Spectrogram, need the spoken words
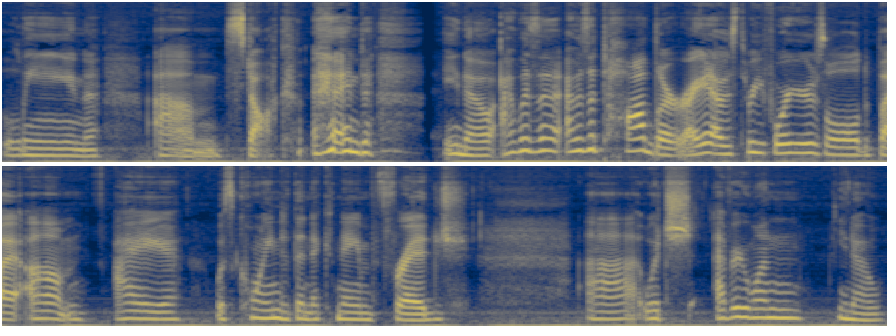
lean um, stock. And you know, I was a I was a toddler, right? I was three, four years old, but um, I was coined the nickname Fridge, uh, which everyone you know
